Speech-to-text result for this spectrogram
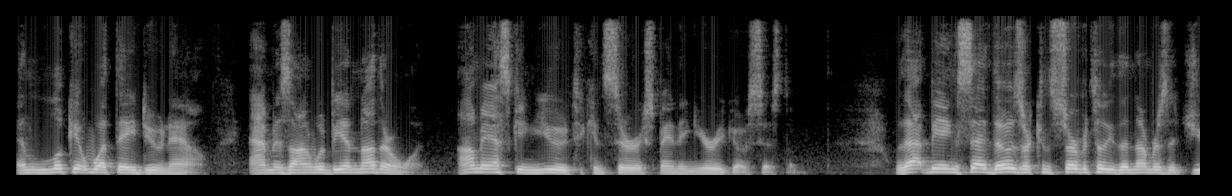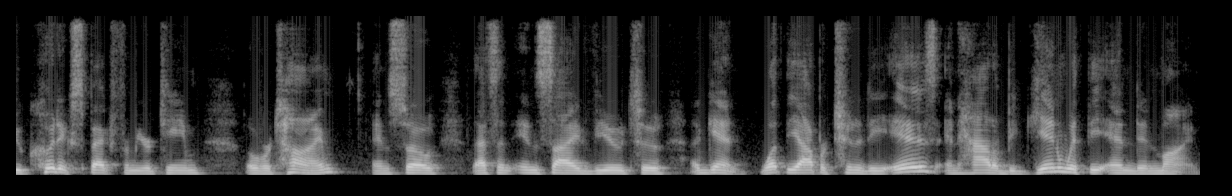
and look at what they do now. Amazon would be another one. I'm asking you to consider expanding your ecosystem. With that being said, those are conservatively the numbers that you could expect from your team over time. And so that's an inside view to, again, what the opportunity is and how to begin with the end in mind.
